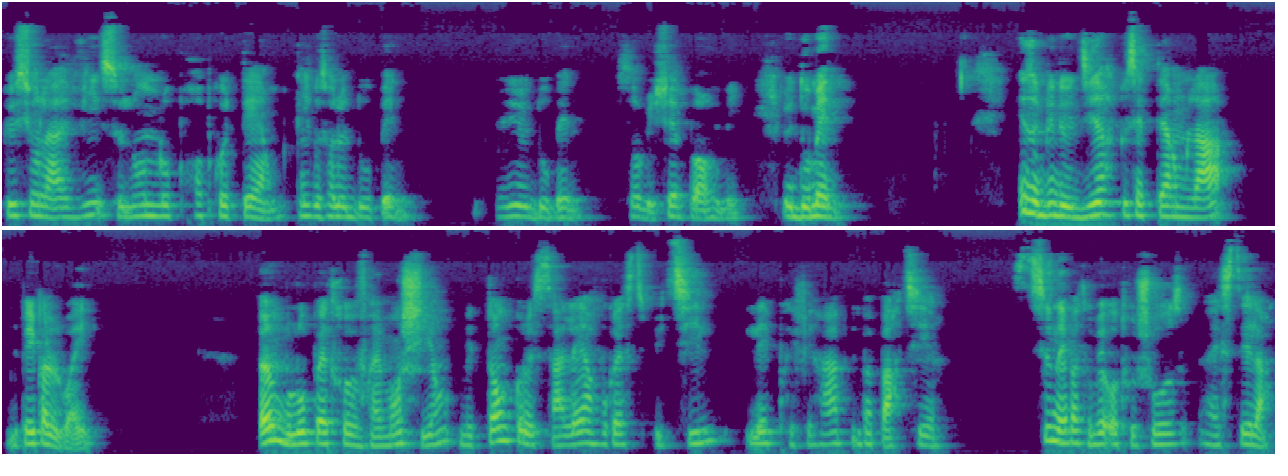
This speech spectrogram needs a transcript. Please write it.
que si on la vit selon nos propres termes, quel que soit le domaine. Le domaine. Sorry, je pas Le domaine. Ils oublient de dire que ces termes-là ne payent pas le loyer. Un boulot peut être vraiment chiant, mais tant que le salaire vous reste utile, il est préférable de ne pas partir. Si vous n'avez pas trouvé autre chose, restez là.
